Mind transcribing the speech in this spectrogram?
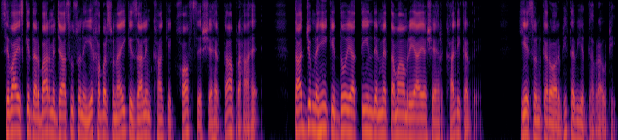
सिवाय इसके दरबार में जासूसों ने यह खबर सुनाई कि जालिम खां के खौफ से शहर काँप रहा है। ताज्जुब नहीं कि दो या तीन दिन में तमाम रियाया शहर खाली कर दे। ये सुनकर और भी तबीयत घबरा उठी।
